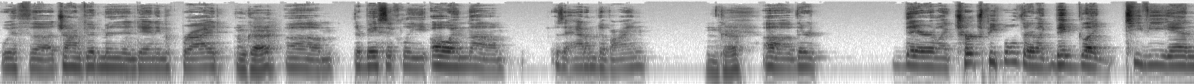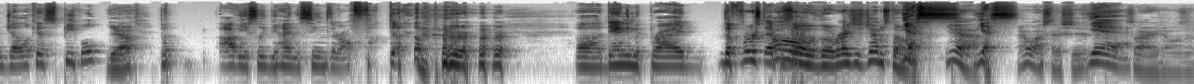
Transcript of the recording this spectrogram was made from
with uh, john goodman and danny mcbride Okay. um they're basically oh and um was it adam devine Okay. uh they're they're like church people they're like big like televangelists people Yeah. but obviously behind the scenes they're all fucked up uh danny mcbride the first episode oh, the righteous gemstone. Yes. Yeah. Yes. I watched that shit. Yeah. Sorry, I wasn't.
